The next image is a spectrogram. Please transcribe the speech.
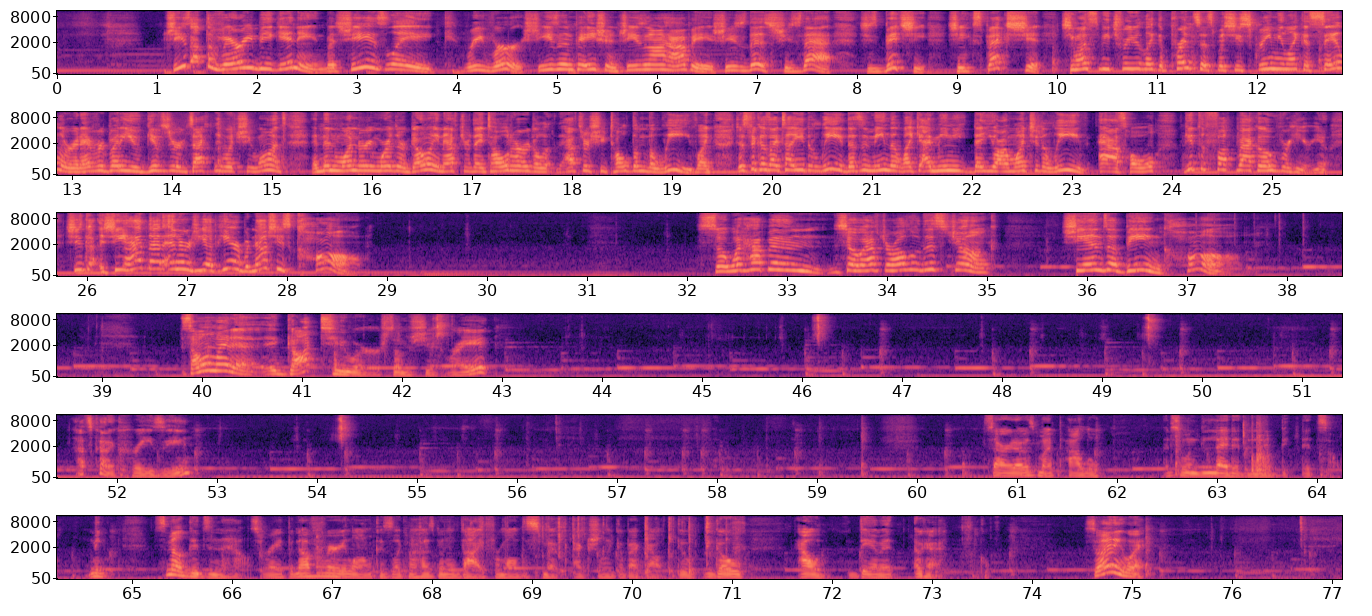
she's at the very beginning, but she is like reverse. She's impatient. She's not happy. She's this. She's that. She's bitchy. She expects shit. She wants to be treated like a princess, but she's screaming like a sailor at everybody who gives her exactly what she wants, and then wondering where they're going after they told her to. After she told them to leave. Like just because I tell you to leave doesn't mean that like I mean that you I want you to leave, asshole. Get the fuck back over here. You know she's got she had that energy up here, but now she's calm. So what happened? So after all of this junk, she ends up being calm. Someone might have got to her or some shit, right? That's kind of crazy. Sorry, that was my palo. I just wanted to light it a little bit. That's all. Make smell goods in the house, right? But not for very long, because like my husband will die from all the smoke. Actually, go back out. Go go out. Damn it. Okay, cool. So anyway,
